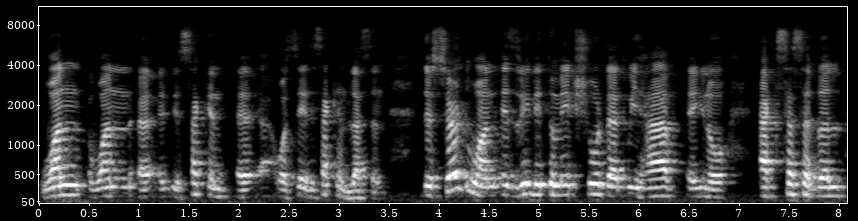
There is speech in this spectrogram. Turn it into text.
one one uh, the second uh, I would say the second lesson. The third one is really to make sure that we have uh, you know accessible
